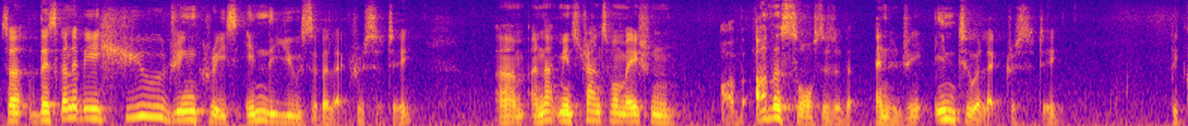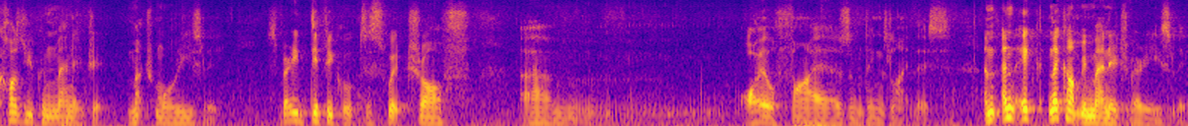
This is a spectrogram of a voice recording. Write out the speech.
So there's going to be a huge increase in the use of electricity, um, and that means transformation of other sources of energy into electricity because you can manage it much more easily. It's very difficult to switch off um, oil fires and things like this. And, and it, they can't be managed very easily.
